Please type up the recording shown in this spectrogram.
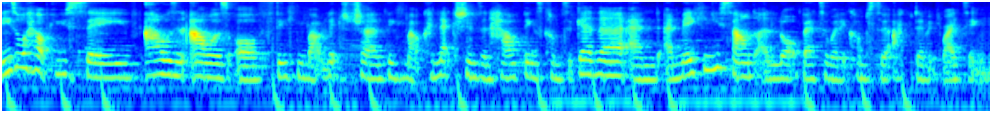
These will help you save hours and hours of thinking about literature and thinking about connections and how things come together and, and making you sound a lot better when it comes to academic writing.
